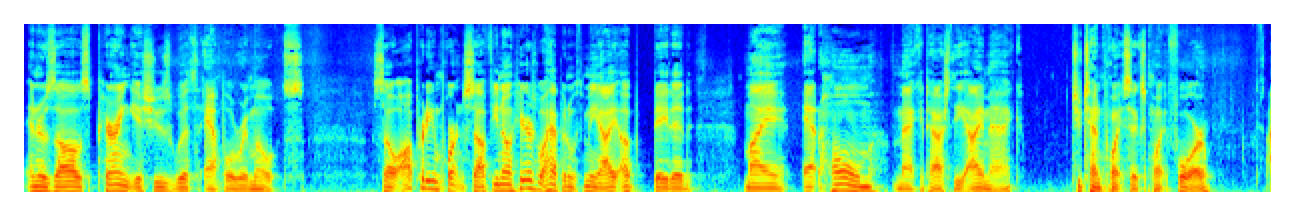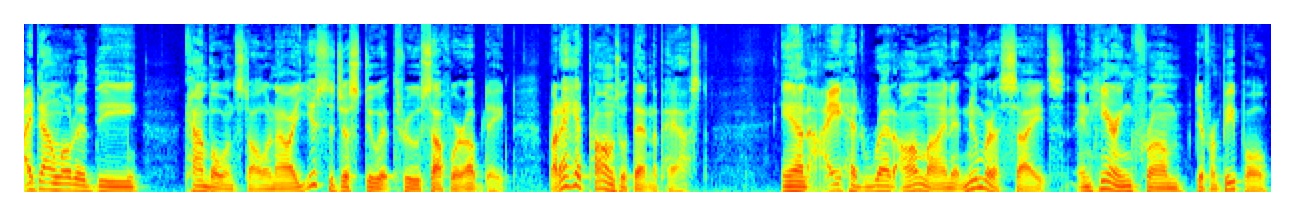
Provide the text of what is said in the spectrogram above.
and resolves pairing issues with Apple remotes. So, all pretty important stuff. You know, here's what happened with me I updated my at home Macintosh, the iMac, to 10.6.4. I downloaded the combo installer. Now, I used to just do it through software update, but I had problems with that in the past. And I had read online at numerous sites and hearing from different people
